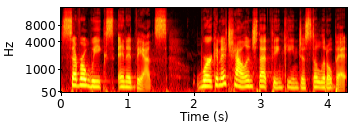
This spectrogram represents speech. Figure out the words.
several weeks in advance we're going to challenge that thinking just a little bit.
